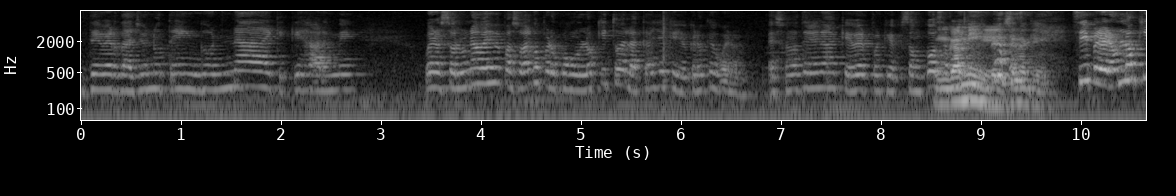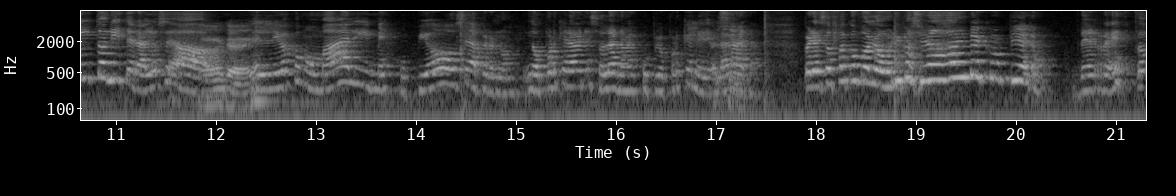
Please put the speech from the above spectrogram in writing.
De verdad, yo no tengo nada de que quejarme. Bueno, solo una vez me pasó algo, pero con un loquito de la calle que yo creo que, bueno, eso no tiene nada que ver porque son cosas. Un gamín, le dicen aquí. Sí, pero era un loquito literal, o sea, Ah, ok. él iba como mal y me escupió, o sea, pero no, no porque era venezolano, me escupió porque le dio la Sí. gana. Pero eso fue como lo único, así, ay, me escupieron. De resto,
